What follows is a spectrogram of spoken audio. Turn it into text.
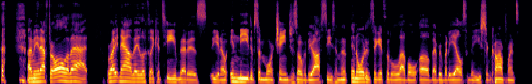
I mean, after all of that, right now they look like a team that is, you know, in need of some more changes over the offseason in order to get to the level of everybody else in the Eastern Conference.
